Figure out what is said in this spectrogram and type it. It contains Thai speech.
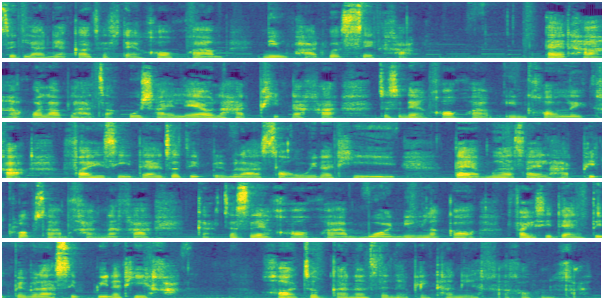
เสร็จแล้วเนี่ยก็จะแสดงข้อความ new password set ค่ะ แต่ถ้าหากว่ารับรหัสจากผู้ใช้แล้วรหัสผิดนะคะ จะแสดงข้อความ incorrect ค่ะ ไฟสีแดงจะติดเป็นเวลา 2 วินาที แต่เมื่อใส่รหัสผิดครบ 3 ครั้งนะคะ จะแสดงข้อความ warning แล้วก็ไฟสีแดงติดเป็นเวลา 10 วินาทีค่ะ ขอจบการนำเสนอเพียงเท่านี้ค่ะ ขอบคุณค่ะ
